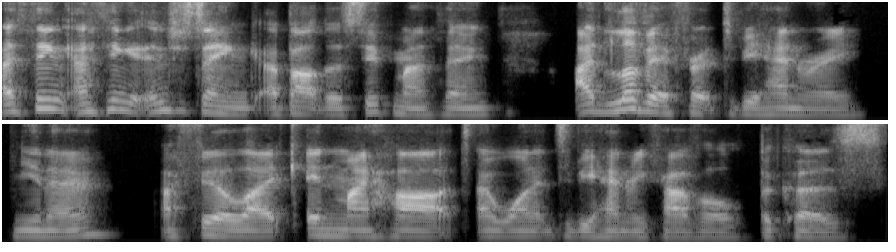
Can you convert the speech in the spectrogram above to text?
I think I think it's interesting about the Superman thing. I'd love it for it to be Henry, you know? I feel like in my heart I want it to be Henry Cavill because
